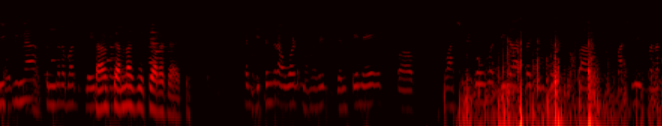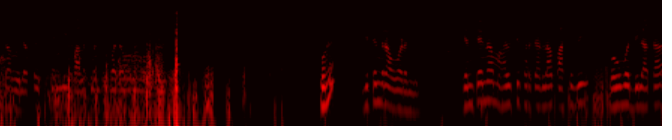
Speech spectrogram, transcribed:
पीक विम्या संदर्भात कारण गैरप्रकार त्यांनाच विचारा काय ते. साहेब जितेंद्र आव्हाड म्हणाले जनतेने प- पाशवी बहुमत दिलं आता जनतेवरती पा- पाशवी बलात्कार होईल असं त्यांनी पालकमंत्री पदावरून वक्तव्य कोणी? जितेंद्र आव्हाडांनी. जनतेनं महायुती सरकारला पाशवी बहुमत दिलं आता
